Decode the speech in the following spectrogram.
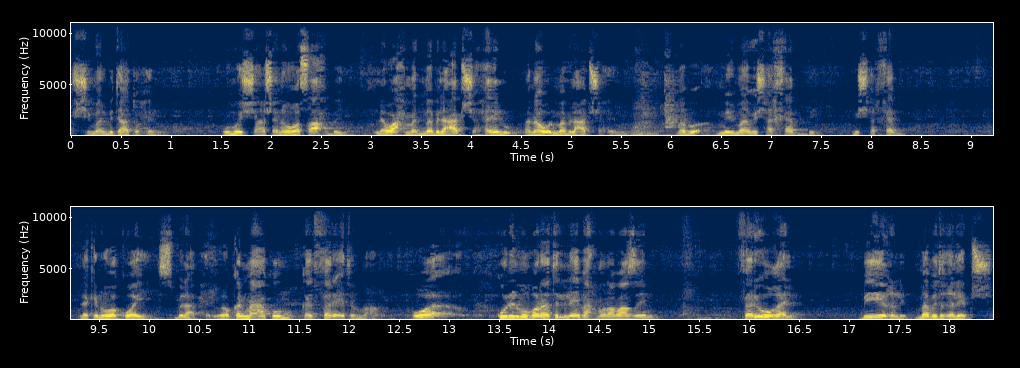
الشمال بتاعته حلو. ومش عشان هو صاحبي لو أحمد ما بيلعبش حلو أنا هقول ما بيلعبش حلو. ما, ب... ما مش هخبي مش هخبي. لكن هو كويس بيلعب حلو. لو كان معاكم كانت فرقت النهارده. هو كل المباريات اللي لعبها أحمد عبد العظيم فريقه غلب بيغلب ما بتغلبش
